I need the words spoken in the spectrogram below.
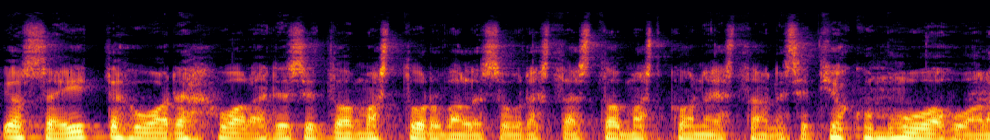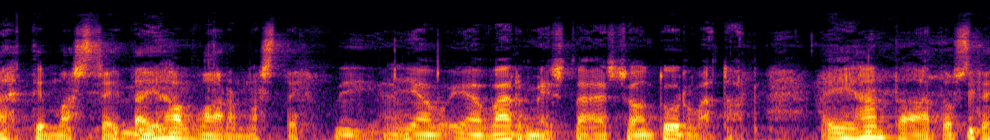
Jos ei itse huolehdi, huolehdi sit omasta turvallisuudesta ja omasta koneestaan, niin sitten joku muu on huolehtimassa siitä niin. ihan varmasti. Niin, ja, ja varmistaa, että se on turvaton. Ihan taatusti.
